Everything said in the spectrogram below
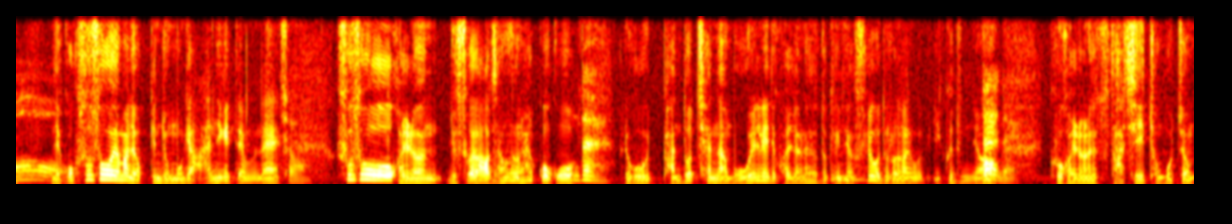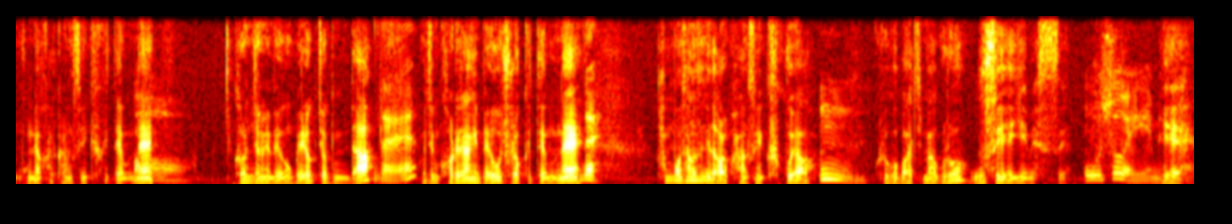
어. 근데 꼭 수소에만 엮인 종목이 아니기 때문에 그렇죠. 수소 관련 뉴스가 나와서 상승을 할 거고 네. 그리고 반도체나 뭐 OLED 관련해서도 굉장히 음. 수요가 늘어나고 있거든요. 네, 네. 그거 관련해서 다시 정고점 공략할 가능성이 크기 때문에 어. 그런 점이 매우 매력적입니다. 네. 그리고 지금 거래량이 매우 줄었기 때문에 네. 한번 상승이 나올 가능성이 크고요. 음. 그리고 마지막으로 우수 AMS. 우수 AMS. 예.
